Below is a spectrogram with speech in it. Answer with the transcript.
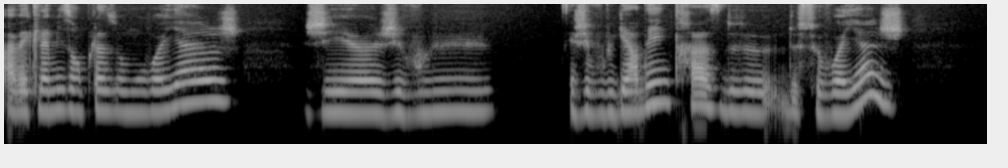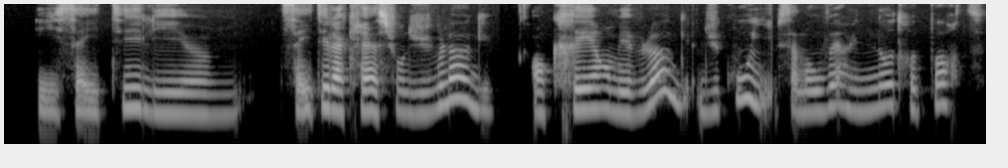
avec la mise en place de mon voyage. J'ai euh, voulu, voulu garder une trace de, ce voyage. Et ça a, été euh, ça a été la création du vlog. En créant mes vlogs, du coup, ça m'a ouvert une autre porte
